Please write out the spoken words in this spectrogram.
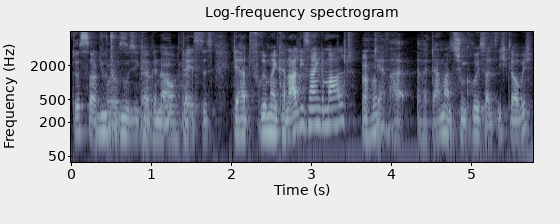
Das sagt. YouTube-Musiker, Ja, genau, ja, der ja. ist es. Der hat früher mein Kanaldesign gemalt. Der war, war damals schon größer als ich, glaube ich.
